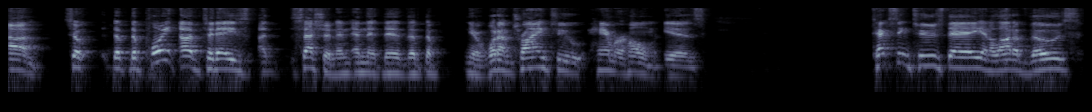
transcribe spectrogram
um, so the, the point of today's uh, session and, and the, the, the, the, you know, what I'm trying to hammer home is texting Tuesday and a lot of those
